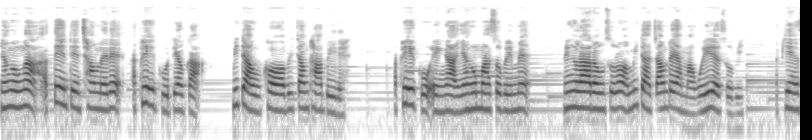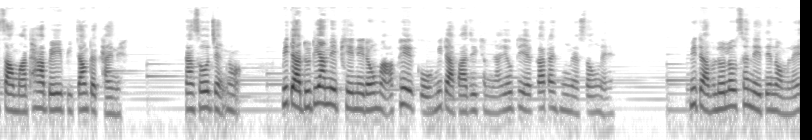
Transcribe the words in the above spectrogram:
ရန်ကုန်ကအသင့်အတင်ချောင်းလဲတဲ့အဖေအကူတယောက်ကမိတာကိုခေါ်ပြီးကြောင်းထားပေးတယ်အဖေအကူအိမ်ကရန်ကုန်မှာဆိုပေမဲ့မင်္ဂလာတုံဆိုတော့မိတာကြောင်းတက်ရမှာဝေးရဆိုပြီးအ ပြင်အဆောင်မှာထားပေးပြီးကြောင်းတက်ခိုင်းတယ်ကံဆိုးခြင်းတော့မိတာဒုတိယနှစ်ဖြေနေတော့မှအဖေကိုမိတာပါကြီးခမရရုတ်တရက်ကားတိုက်မှုနဲ့ဆုံးတယ်မိတာဘလို့လို့ဆက်နေတင်းတော့မလဲ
